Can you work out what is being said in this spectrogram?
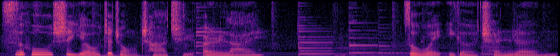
似乎是由这种插曲而来。作为一个成人，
